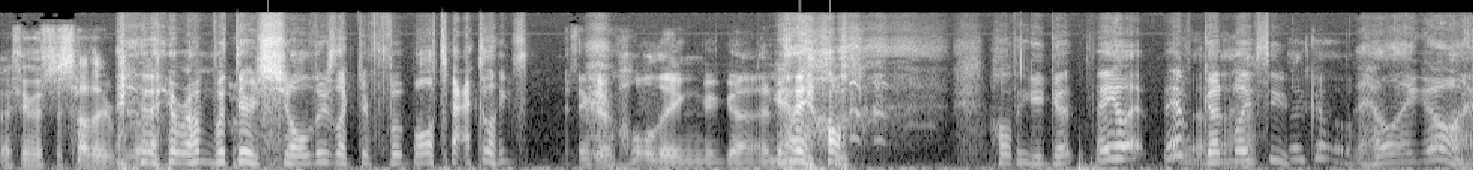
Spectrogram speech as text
I think that's just how they run. they run with their shoulders like they're football tacklings. I think they're holding a gun. Yeah, they all holding a gun. They, they have gun blades too. Let go. Where the hell are they going?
